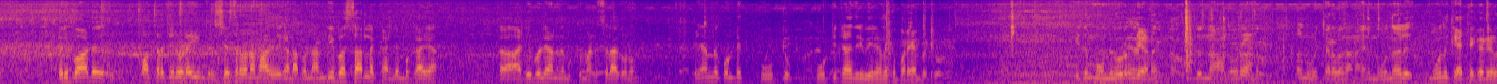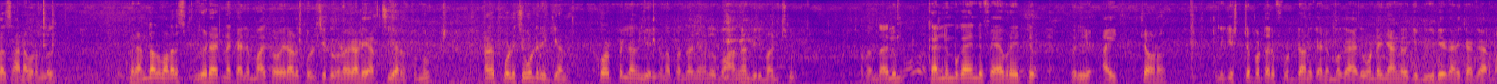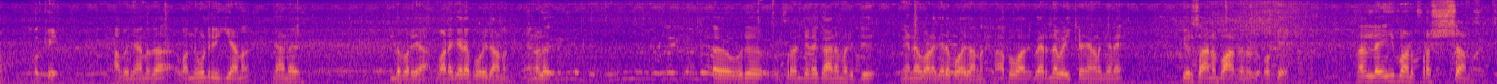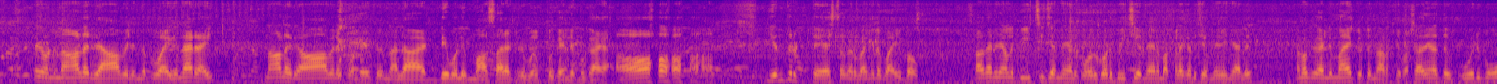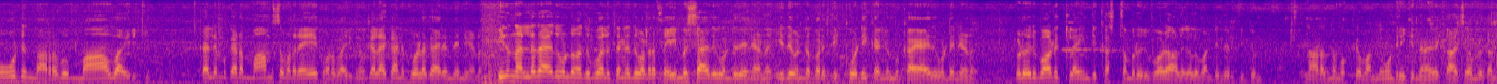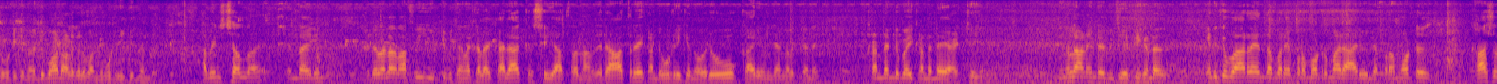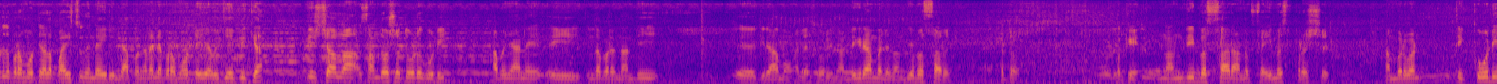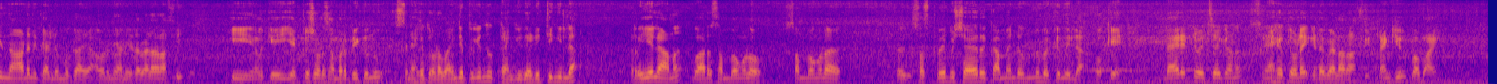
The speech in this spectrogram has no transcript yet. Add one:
ഒരുപാട് പത്രത്തിലൂടെയും ദൃശ്യ മാതിരി കണ്ട അപ്പോൾ നന്ദി ബസാറിലെ കല്ലുമ്പക്കായ അടിപൊളിയാണ് നമുക്ക് മനസ്സിലാക്കണം. പിന്നെ ഒന്ന് കൊണ്ട് കൂട്ടും. കൂട്ടിയിട്ടാണ് ഇതിന് വിവരങ്ങളൊക്കെ പറയാൻ പറ്റുള്ളൂ. ഇത് മുന്നൂറിന്റെയാണ് ഇത് നാനൂറാണ് അത് നൂറ്ററുപതാണ്. അങ്ങനെ മൂന്നാൽ മൂന്ന് കാറ്റഗറിയുള്ള സാധനം അവിടെ ഉള്ളത്. രണ്ടാൾ വളരെ സ്പീഡായിട്ട് കലമാക്കുക ഒരാൾ പൊളിച്ചിട്ട് ഒരാൾ ഇറച്ചി ഇറത്തുന്നു അത് പൊളിച്ചുകൊണ്ടിരിക്കുകയാണ്. കുഴപ്പമില്ലാന്ന് വിചാരിക്കണം അപ്പോൾ എന്താ ഞങ്ങൾ വാങ്ങാൻ തീരുമാനിച്ചു. അതെന്തായാലും കല്ലുമ്പക്കായന്റെ ഫേവറേറ്റ് ഒരു ഐറ്റമാണ് എനിക്ക് ഇഷ്ടപ്പെട്ട ഒരു ഫുഡാണ് കല്ലുമ്പക്കായ. അതുകൊണ്ട് ഞങ്ങൾക്ക് വീഡിയോ കാണിക്കാൻ കാരണം. ഓക്കെ അപ്പോൾ ഞാനത് വന്നുകൊണ്ടിരിക്കുകയാണ്. ഞാൻ എന്താ പറയുക വടകര പോയതാണ്. ഞങ്ങൾ ഒരു ഫ്രണ്ടിനെ കാനം എടുത്ത് ഇങ്ങനെ വടകര പോയതാണ്. അപ്പോൾ വരുന്ന വഴിക്കാണ് ഞങ്ങളിങ്ങനെ ഈ ഒരു സാധനം വാങ്ങുന്നത്. ഓക്കെ. നല്ല ലൈവാണ് ഫ്രഷാണ്. അതുകൊണ്ട് നാളെ രാവിലെ ഇന്നിപ്പോൾ വൈകുന്നേരമായി നാളെ രാവിലെ കൊണ്ടുപോയിട്ട് നല്ല അടിപൊളി മസാല ഇട്ടൊരു വെപ്പ് കല്ലുപ്പക്കായ ഓ എന്തൊരു ടേസ്റ്റ് ആണ്. ഭയങ്കര വൈഭവം സാധാരണ ഞങ്ങൾ ബീച്ചിൽ ചെന്ന് കഴിഞ്ഞാൽ കോഴിക്കോട് ബീച്ചിൽ ചെന്ന് കഴിഞ്ഞാൽ മക്കളെ കണ്ട് ചെന്ന് കഴിഞ്ഞാൽ നമുക്ക് കല്ലുമായ കിട്ടും നിറച്ച്. പക്ഷേ അതിനകത്ത് ഒരുപാട് നിറവ് മാവായിരിക്കും. കല്ലുമ്പക്കയുടെ മാംസം വളരെ കുറവായിരിക്കും. നമുക്ക് എല്ലാവർക്കും അനുഭവമുള്ള കാര്യം തന്നെയാണ്. ഇത് നല്ലതായതുകൊണ്ടും അതുപോലെ തന്നെ ഇത് വളരെ ഫേമസ് ആയതുകൊണ്ട് തന്നെയാണ്. ഇത് എന്താ പറയുക തിക്കോടി കല്ലുമ്പക്കായ ആയതുകൊണ്ട് തന്നെയാണ്. ഇവിടെ ഒരുപാട് ക്ലൈന്റ് കസ്റ്റമർ ഒരുപാട് ആളുകൾ വണ്ടി നിർത്തിയിട്ടും നടന്നും ഒക്കെ വന്നുകൊണ്ടിരിക്കുന്നതാണ് കാഴ്ച നമ്മൾ കണ്ടുകൊണ്ടിരിക്കുന്നത് ഒരുപാട് ആളുകൾ വന്നുകൊണ്ടിരിക്കുന്നുണ്ട്. അപ്പോൾ ഇൻഷാല്ല എന്തായാലും ഇടവേള റാഫി യൂട്യൂബ് ചാനൽ കല കലാ കൃഷി യാത്ര നടന്നത്. രാത്രി കണ്ടുകൊണ്ടിരിക്കുന്ന ഓരോ കാര്യങ്ങളും ഞങ്ങൾക്ക് തന്നെ കണ്ടന്റ് ബൈ കണ്ടന്റായി ആക്ട് ചെയ്യും. നിങ്ങളാണ് എന്റെ വിജയിപ്പിക്കേണ്ടത്. എനിക്ക് വേറെ എന്താ പറയുക പ്രൊമോട്ടർമാർ ആരുമില്ല. പ്രൊമോട്ട് കാശ് കൊടുത്ത് പ്രൊമോട്ട് ചെയ്യാനുള്ള പൈസ ഒന്നും എന്റെ കയ്യിലില്ല. അപ്പം അങ്ങനെ തന്നെ പ്രൊമോട്ട് ചെയ്യുക വിജയിപ്പിക്കുക. ഇഷ്ടമുള്ള സന്തോഷത്തോടു കൂടി. അപ്പോൾ ഞാൻ ഈ എന്താ പറയുക നന്ദി ഗ്രാമം അല്ല സോറി നന്ദി ഗ്രാമം അല്ല നന്ദി ബസാർ. കേട്ടോ? ഓക്കെ നന്ദി ബസാറാണ് famous fresh number one Thikkodi നാടൻ കല്ലുമ്പക്കായ അവിടെ ഞാൻ ഇടവേള റാഫി. ഈ നിങ്ങൾക്ക് ഈ എപ്പിസോഡ് സമർപ്പിക്കുന്നു സ്നേഹത്തോടെ വൈൻഡപ്പിക്കുന്നു. താങ്ക് യു ഇത് എഡിറ്റിംഗ് ഇല്ല. റിയലാണ് വേറെ സംഭവങ്ങളോ സംഭവങ്ങളോ സബ്സ്ക്രൈബ് ഷെയർ കമന്റ് ഒന്നും വെക്കുന്നില്ല. ഓക്കെ ഡയറക്റ്റ് വെച്ചേക്കാണ് സ്നേഹത്തോടെ ഇടവേള റാഫി. Thank you by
